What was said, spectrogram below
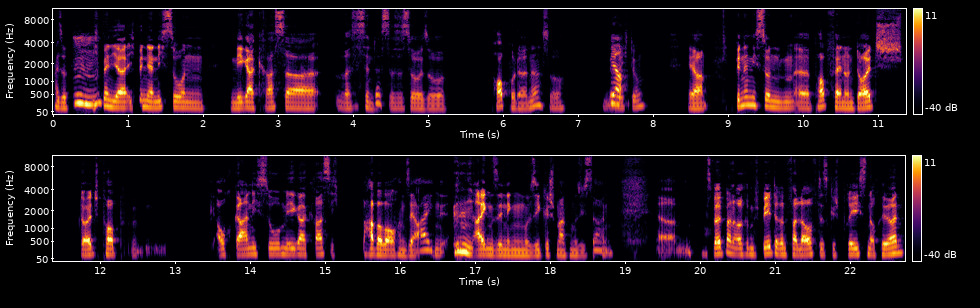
Also mhm. ich bin ja, ich bin ja nicht so ein mega krasser, was ist denn das? Das ist so, so Pop, oder ne? So in der ja. Richtung. Ja, ich bin ja nicht so ein äh, Pop-Fan und Deutsch, Deutsch-Pop äh, auch gar nicht so mega krass. Ich habe aber auch einen sehr eigen, eigensinnigen Musikgeschmack, muss ich sagen. Ähm, das wird man auch im späteren Verlauf des Gesprächs noch hören,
